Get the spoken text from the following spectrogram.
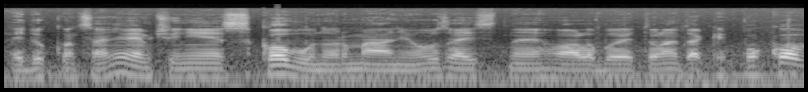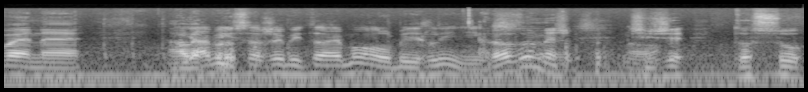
aj dokonca neviem, či nie je z kovu normálne ozajstného, alebo je to len také pokovené. Ale Javí proste... sa, že by to aj mohol byť hliník. Rozumieš? No. Čiže to sú,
